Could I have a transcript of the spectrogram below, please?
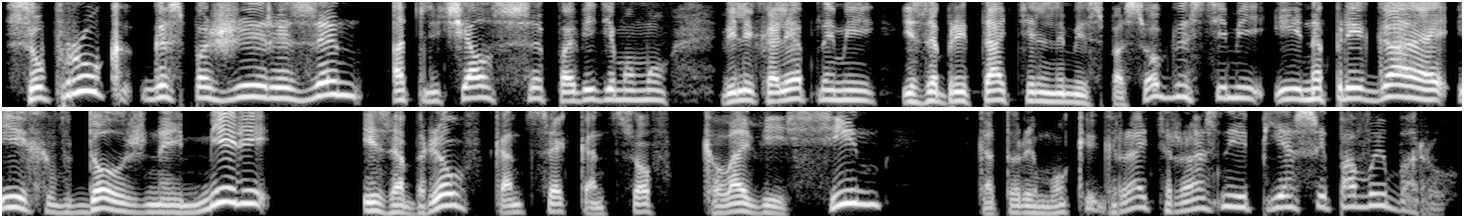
Супруг госпожи Резен отличался, по-видимому, великолепными изобретательными способностями и, напрягая их в должной мере, изобрел в конце концов клавесин, который мог играть разные пьесы по выбору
